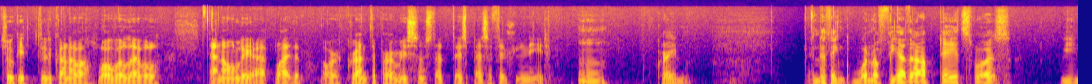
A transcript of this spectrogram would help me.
took it to the kind of a lower level and only apply the or grant the permissions that they specifically need. Mm. Great. And I think one of the other updates was we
